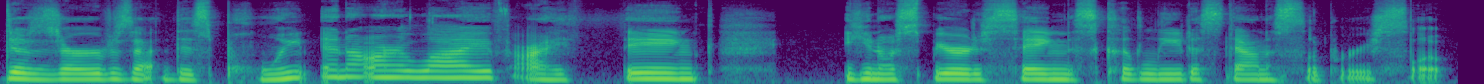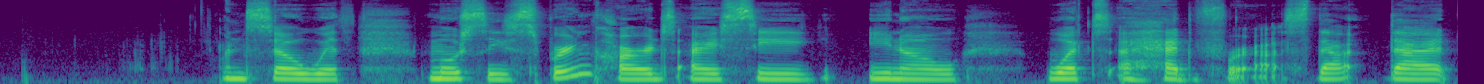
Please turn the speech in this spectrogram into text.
deserves at this point in our life, I think, you know, Spirit is saying this could lead us down a slippery slope. And so, with mostly spring cards, I see, you know, what's ahead for us. That, that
